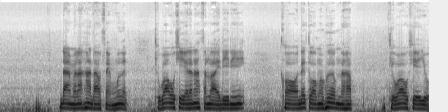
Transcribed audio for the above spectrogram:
ๆได้มาล้วห้าดาวแสงมืด ถือว่าโอเคแล้วนะสำหรับดีนี้ ก็ได้ตัวมาเพิ่มนะครับ ถือว่าโอเคอยู่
